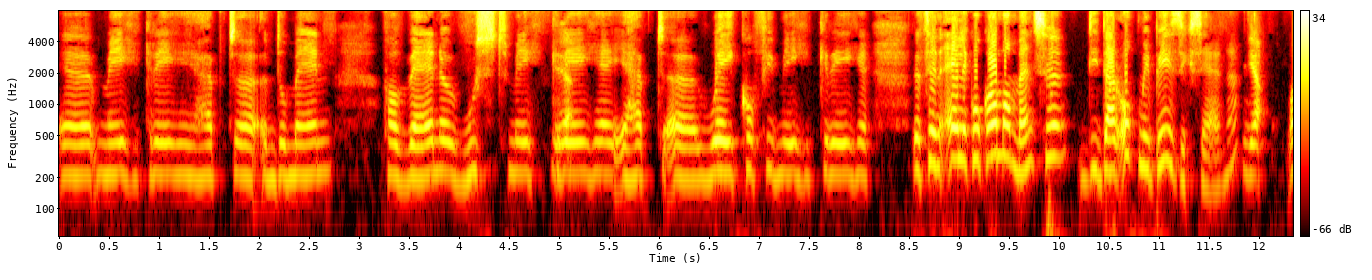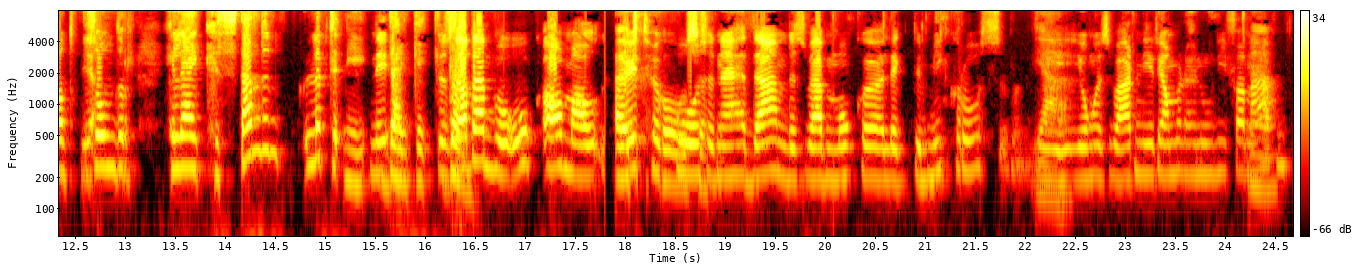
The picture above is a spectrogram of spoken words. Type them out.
uh, meegekregen, je hebt uh, een domein van wijnen, woest meegekregen. Ja. Je hebt uh, Way Coffee meegekregen. Dat zijn eigenlijk ook allemaal mensen die daar ook mee bezig zijn. Hè? Ja. Want ja. zonder gelijkgestemden lukt het niet, nee, denk ik. Dus dan. dat hebben we ook allemaal uitgekozen, en gedaan. Dus we hebben ook uh, like de micro's. Die Ja. jongens waren hier jammer genoeg niet vanavond.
